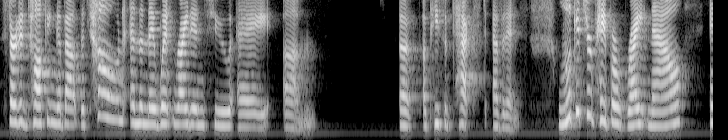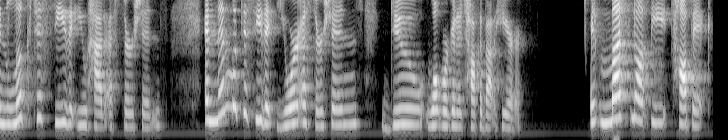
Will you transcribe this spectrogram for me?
started talking about the tone and then they went right into a, um, a, a piece of text evidence. Look at your paper right now and look to see that you had assertions. And then look to see that your assertions do what we're going to talk about here. It must not be topic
